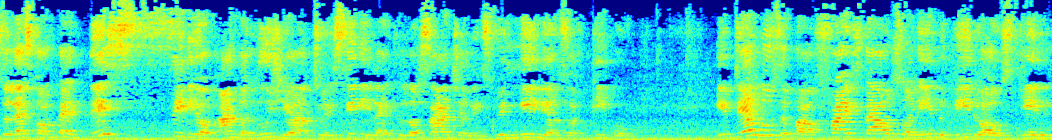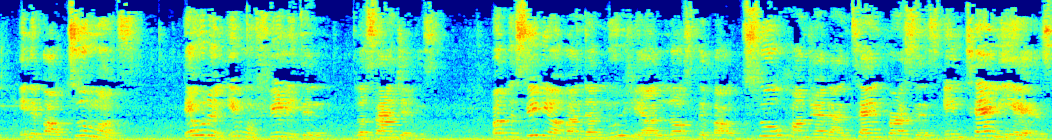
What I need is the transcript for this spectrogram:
So let's compare this city of Andalusia to a city like Los Angeles with millions of people. If they lose about 5,000 individuals in, in about two months, they wouldn't even feel it in Los Angeles. But the city of Andalusia lost about 210 persons in 10 years,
